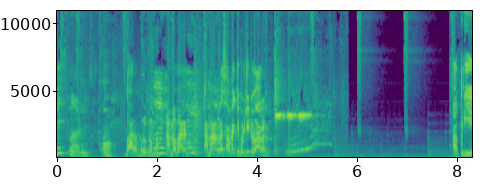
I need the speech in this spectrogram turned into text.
This one. ஓ வாரம் பாருங்கம்மா. அம்மா வாரம் அம்மா அங்கே சமைச்சு முடிச்சிட்டு வாரம் அப்படியே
